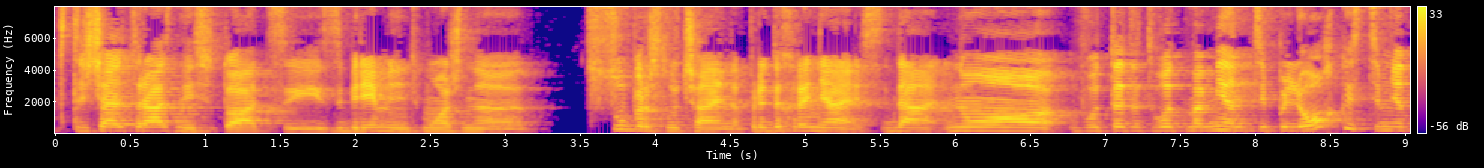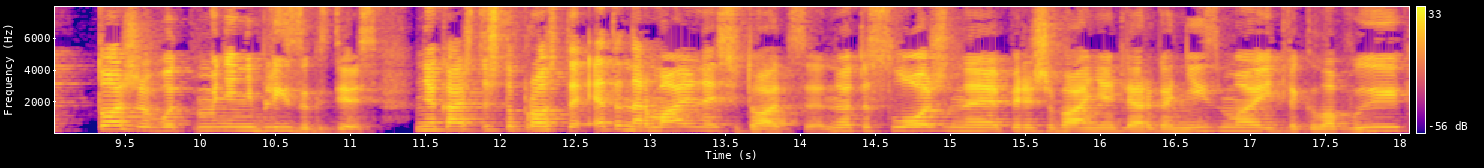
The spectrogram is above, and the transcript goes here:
Встречаются разные ситуации, забеременеть можно супер случайно, предохраняясь, да, но вот этот вот момент типа легкости мне тоже вот мне не близок здесь. Мне кажется, что просто это нормальная ситуация, но это сложное переживание для организма и для головы,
